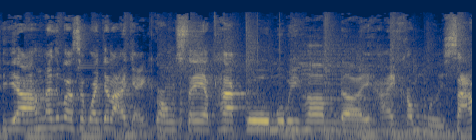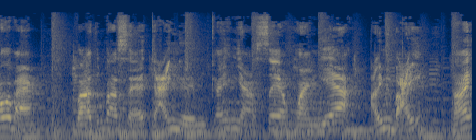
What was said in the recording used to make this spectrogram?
thì uh, hôm nay chúng ta sẽ quay trở lại chạy cái con xe Taco Mobile Home đời 2016 các bạn và chúng ta sẽ trải nghiệm cái nhà xe Hoàng gia 77 đấy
